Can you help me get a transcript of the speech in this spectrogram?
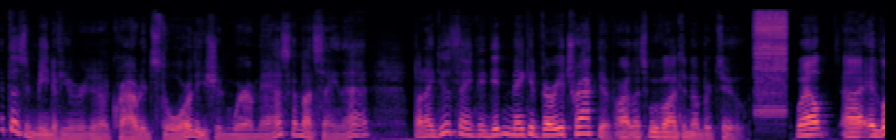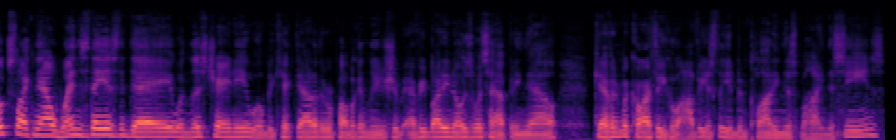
It doesn't mean if you're in a crowded store that you shouldn't wear a mask. I'm not saying that. But I do think they didn't make it very attractive. All right, let's move on to number two. Well, uh, it looks like now Wednesday is the day when Liz Cheney will be kicked out of the Republican leadership. Everybody knows what's happening now. Kevin McCarthy, who obviously had been plotting this behind the scenes,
